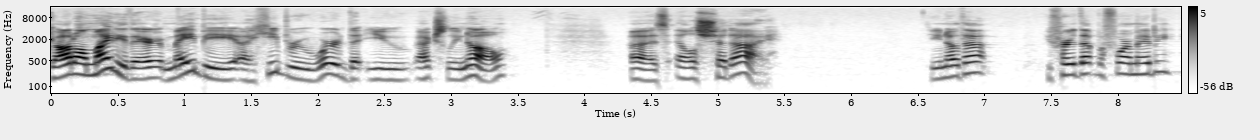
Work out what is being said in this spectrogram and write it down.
God Almighty there may be a Hebrew word that you actually know as El Shaddai. Do you know that? You've heard that before, maybe?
